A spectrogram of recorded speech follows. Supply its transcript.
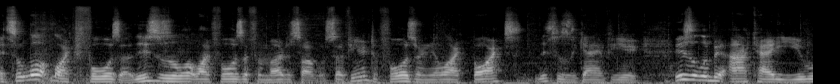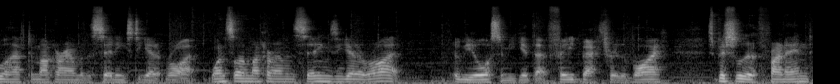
It's a lot like Forza. This is a lot like Forza for motorcycles. So if you're into Forza and you like bikes, this is the game for you. It is a little bit arcadey. You will have to muck around with the settings to get it right. Once I muck around with the settings and get it right, it'll be awesome. You get that feedback through the bike, especially the front end.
